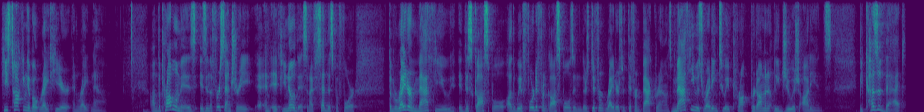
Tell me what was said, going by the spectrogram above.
he's talking about right here and right now. Um, the problem is, is in the first century, and if you know this, and I've said this before, the writer Matthew, this gospel, uh, we have four different gospels, and there's different writers with different backgrounds. Matthew is writing to a predominantly Jewish audience. Because of that,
